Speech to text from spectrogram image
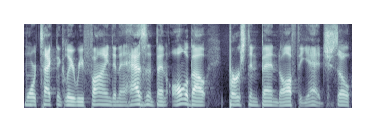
more technically refined and it hasn't been all about burst and bend off the edge. So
